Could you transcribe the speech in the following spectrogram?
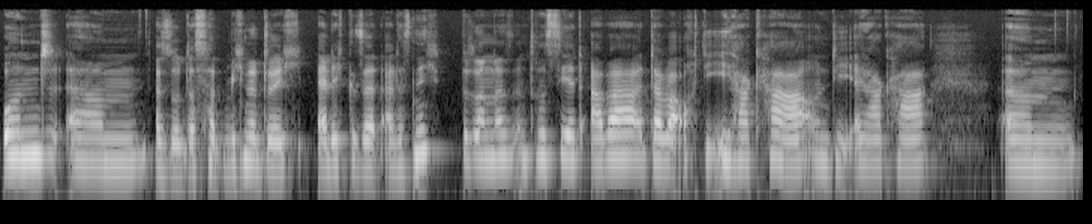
Und ähm, also das hat mich natürlich ehrlich gesagt alles nicht besonders interessiert, aber da war auch die IHK und die IHK ähm,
